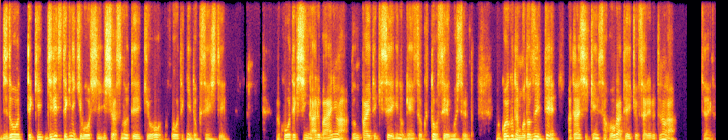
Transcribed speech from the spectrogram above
自動的、自律的に希望し、医師はその提供を法的に独占している。公的心がある場合には、分配的正義の原則と整合していると。こういうことに基づいて、新しい検査法が提供されるというのが、じゃないか。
